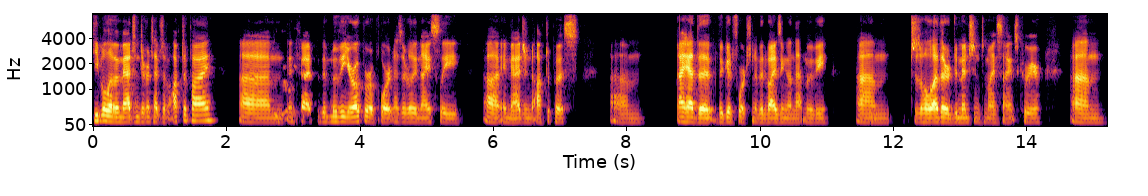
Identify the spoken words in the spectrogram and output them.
People have imagined different types of octopi. Um, in fact, the movie Europa Report has a really nicely uh, imagined octopus. Um, I had the the good fortune of advising on that movie, um, which is a whole other dimension to my science career. Um,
